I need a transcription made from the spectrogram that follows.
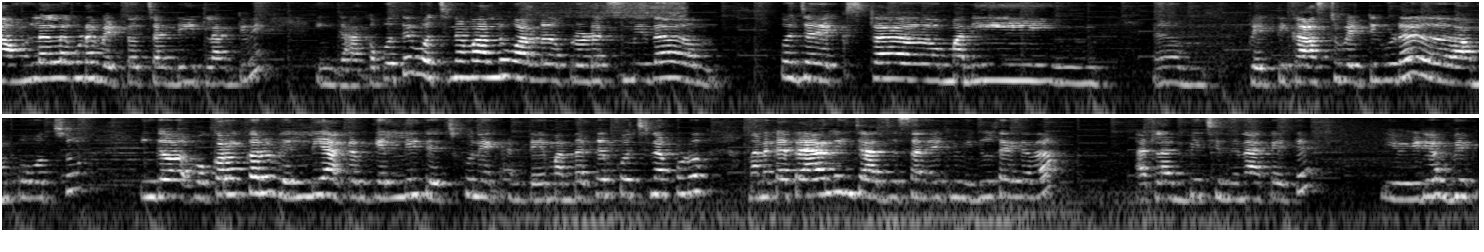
టౌన్లలో కూడా పెట్టొచ్చండి ఇట్లాంటివి. ఇంకా కాకపోతే వచ్చిన వాళ్ళు వాళ్ళ ప్రొడక్ట్స్ మీద కొంచెం ఎక్స్ట్రా మనీ పెట్టి కాస్ట్ పెట్టి కూడా అమ్ముకోవచ్చు. ఇంకా ఒకరొకరు వెళ్ళి అక్కడికి వెళ్ళి తెచ్చుకునే కంటే మన దగ్గరకు వచ్చినప్పుడు మనకు ఆ ట్రావెలింగ్ ఛార్జెస్ అనేవి మిగులుతాయి కదా. అట్లా అనిపించింది నాకైతే. ఈ వీడియో మీకు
